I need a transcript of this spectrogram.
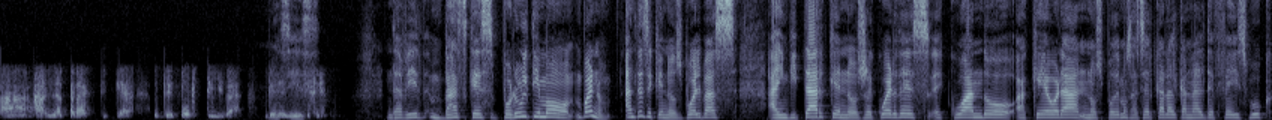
a, a la práctica deportiva. Berenice. David Vázquez, por último, bueno, antes de que nos vuelvas a invitar, que nos recuerdes eh, cuándo, a qué hora nos podemos acercar al canal de Facebook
